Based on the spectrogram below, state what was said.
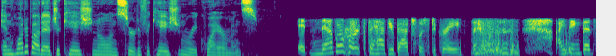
And what about educational and certification requirements? It never hurts to have your bachelor's degree. I think that's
